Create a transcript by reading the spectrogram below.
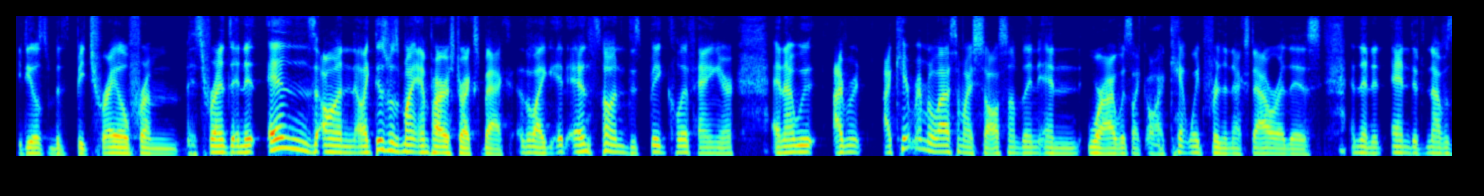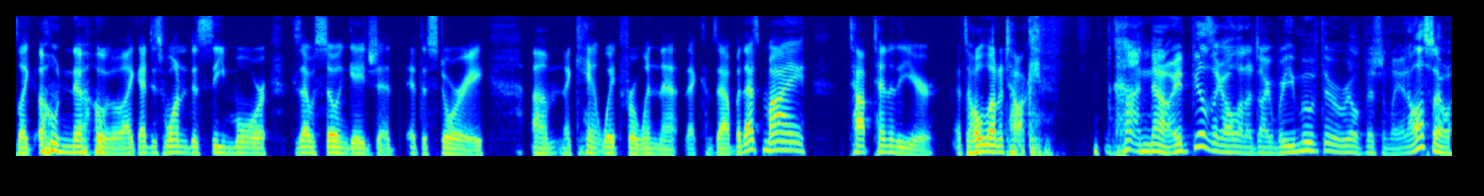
He deals with betrayal from his friends, and it ends on like this was my Empire Strikes Back. Like it ends on this big cliffhanger, and I would I re- I can't remember the last time I saw something and where I was like, oh, I can't wait for the next hour of this, and then it ended, and I was like, oh no, like I just wanted to see more because I was so engaged at, at the story. Um, and I can't wait for when that that comes out. But that's my top ten of the year. That's a whole lot of talking. no, it feels like a whole lot of talking, but you move through it real efficiently. And also,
